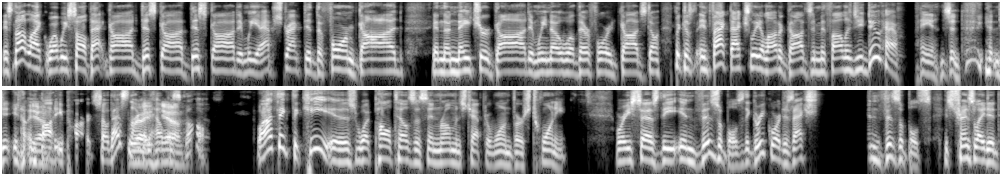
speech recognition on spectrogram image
it's not like, well, we saw that God, this God, this God, and we abstracted the form God and the nature God, and we know, well, therefore gods don't. Because in fact, actually, a lot of gods in mythology do have hands and, and you know, and yeah. body parts. So that's not right, going to help yeah. us at all. Well, I think the key is what Paul tells us in Romans chapter 1, verse 20, where he says the invisibles, the Greek word is actually invisibles. It's translated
